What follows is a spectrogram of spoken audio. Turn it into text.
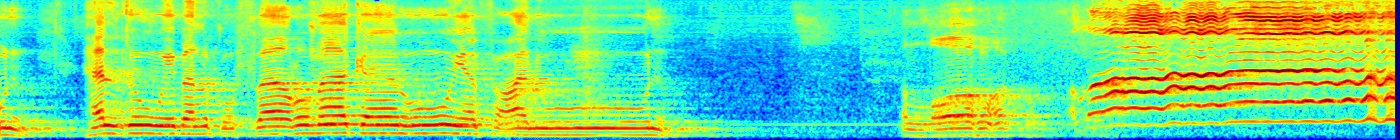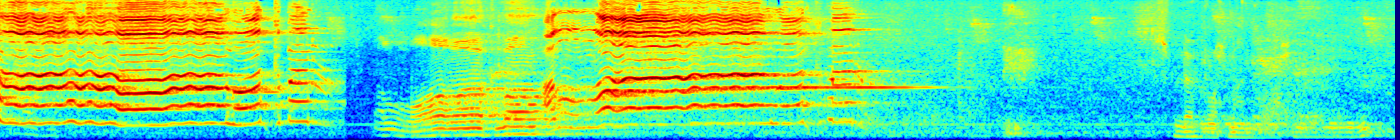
هل ثوب الكفار ما كانوا يفعلون؟ الله أكبر. الله أكبر. الله أكبر. الله أكبر. بسم الله الرحمن الرحيم.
